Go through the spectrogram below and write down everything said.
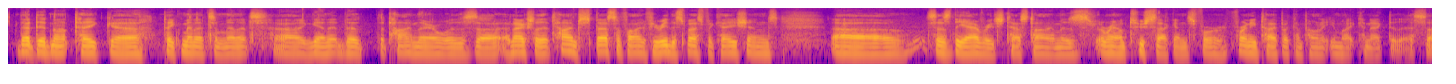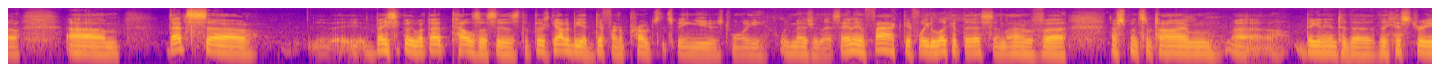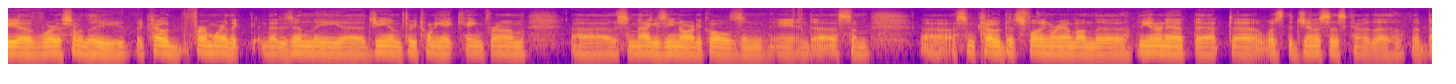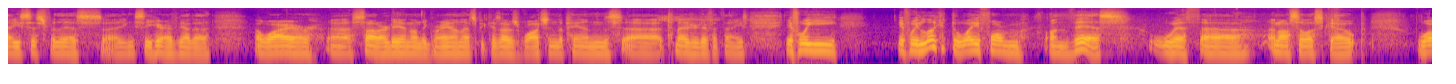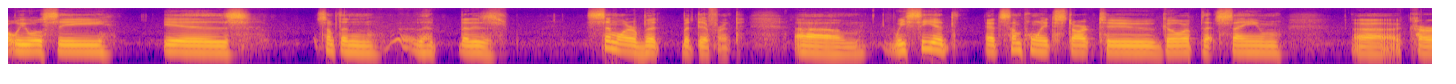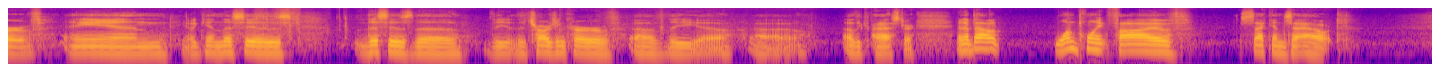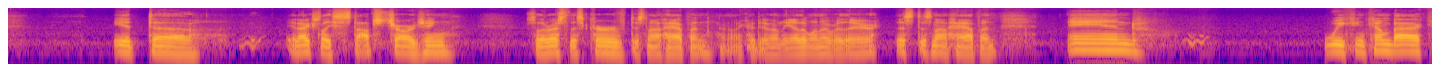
that did not take uh, take minutes and minutes. Uh, again, it, the the time there was, uh, and actually the time specified. If you read the specifications, uh, says the average test time is around two seconds for for any type of component you might connect to this. So um, that's uh, basically what that tells us is that there's got to be a different approach that's being used when we, we measure this. And in fact, if we look at this, and I've uh, I've spent some time uh, digging into the, the history of where some of the, the code firmware that that is in the uh, GM 328 came from, uh, some magazine articles and and uh, some uh, some code that's floating around on the, the internet that uh, was the genesis, kind of the, the basis for this. Uh, you can see here I've got a, a wire uh, soldered in on the ground. That's because I was watching the pins uh, to measure different things. If we if we look at the waveform on this with an oscilloscope, what we will see is something that that is similar but but different. Um, we see it at some point start to go up that same uh, curve. And you know, again, this is this is the the, the charging curve of the uh, uh, of the capacitor, and about 1.5 seconds out, it uh, it actually stops charging So the rest of this curve does not happen, like I did on the other one over there. This does not happen. And we can come back.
